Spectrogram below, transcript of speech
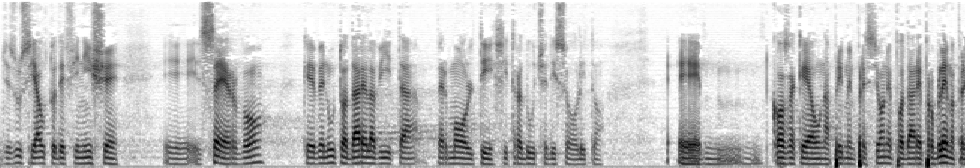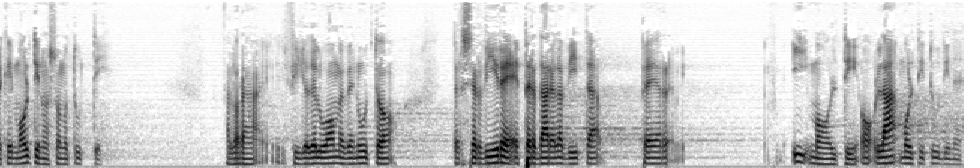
Gesù si autodefinisce eh, il servo che è venuto a dare la vita per molti si traduce di solito, e, cosa che a una prima impressione può dare problema perché molti non sono tutti. Allora il figlio dell'uomo è venuto per servire e per dare la vita per i molti o la moltitudine,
